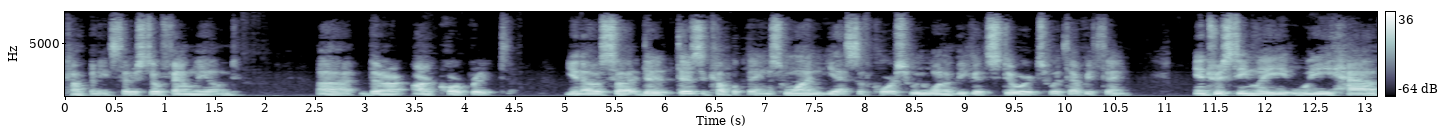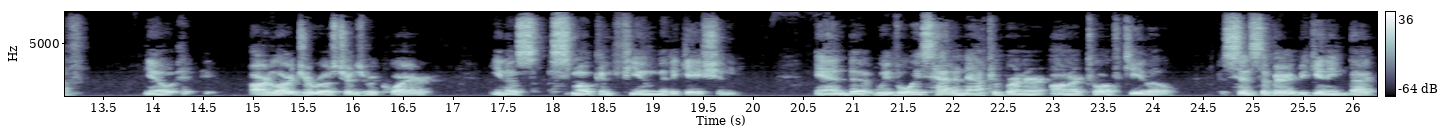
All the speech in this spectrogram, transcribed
companies that are still family owned. Uh, that aren't, aren't corporate. You know, so there, there's a couple things. One, yes, of course, we want to be good stewards with everything. Interestingly, we have, you know, our larger roasters require, you know, smoke and fume mitigation. And uh, we've always had an afterburner on our 12 kilo since the very beginning, back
